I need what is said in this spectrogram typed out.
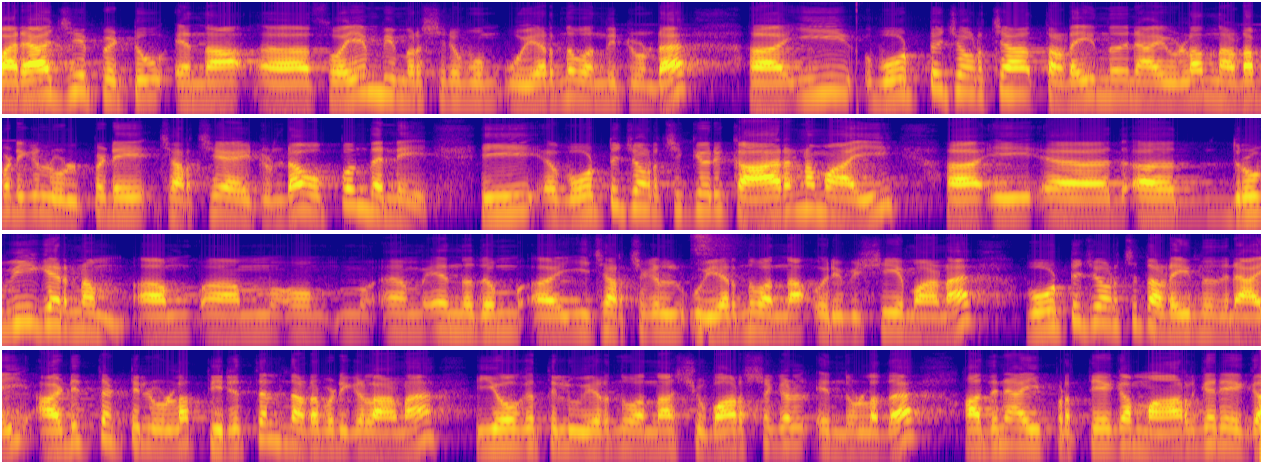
പരാജയപ്പെട്ടു എന്ന സ്വയം വിമർശനവും ഉയർന്നു വന്നിട്ടുണ്ട്. ഈ വോട്ട് ചോർച്ച തടയുന്നതിനായുള്ള നടപടികൾ ഉൾപ്പെടെ ചർച്ചയായിട്ടുണ്ട്. ഒപ്പം തന്നെ ഈ വോട്ട് ചോർച്ചയ്ക്ക് ഒരു കാരണമായി ഈ ധ്രുവീകരണം ഉം, എന്നതും ഈ ചർച്ചകളിൽ ഉയർന്നു വന്ന ഒരു വിഷയമാണ് വോട്ട് ചോർച്ച തടയുന്നതിനായി അടിത്തട്ടിലുള്ള തിരുത്തൽ നടപടികളാണ് യോഗത്തിൽ ഉയർന്നു വന്ന ശുപാർശകൾ എന്നുള്ളത്. അതിനായി പ്രത്യേക മാർഗരേഖ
